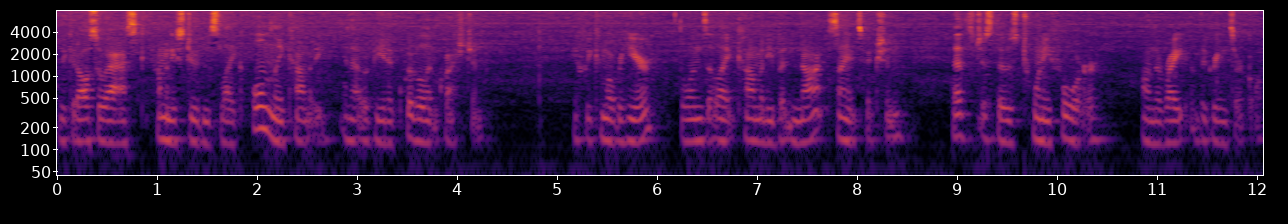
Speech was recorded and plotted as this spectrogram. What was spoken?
We could also ask how many students like only comedy, and that would be an equivalent question. If we come over here, the ones that like comedy but not science fiction, that's just those 24 on the right of the green circle.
